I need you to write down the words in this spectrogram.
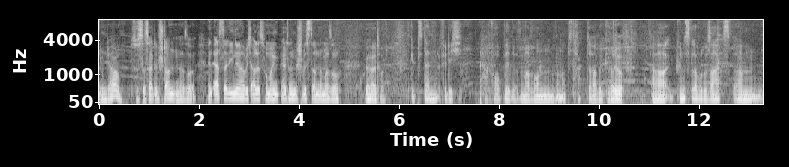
Und ja, so ist das halt entstanden. Also in erster Linie habe ich alles von meinen älteren Geschwistern immer so gehört. Gibt es denn für dich, ja, Vorbild ist immer so ein, so ein abstrakter Begriff, ja. aber Künstler, wo du sagst, ähm,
